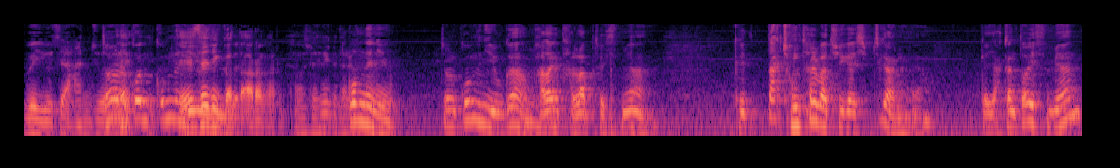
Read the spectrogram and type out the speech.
왜 요새 안 좋아해? 저는 꼽, 꼽는 대세니까 이유인데, 따라가는 거야. 어, 대세니까 따라- 꼽는 이유. 저는 꼽는 이유가 바닥에 달라붙어 있으면 그 딱 정타를 맞추기가 쉽지가 않아요. 그러니까 약간 떠 있으면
